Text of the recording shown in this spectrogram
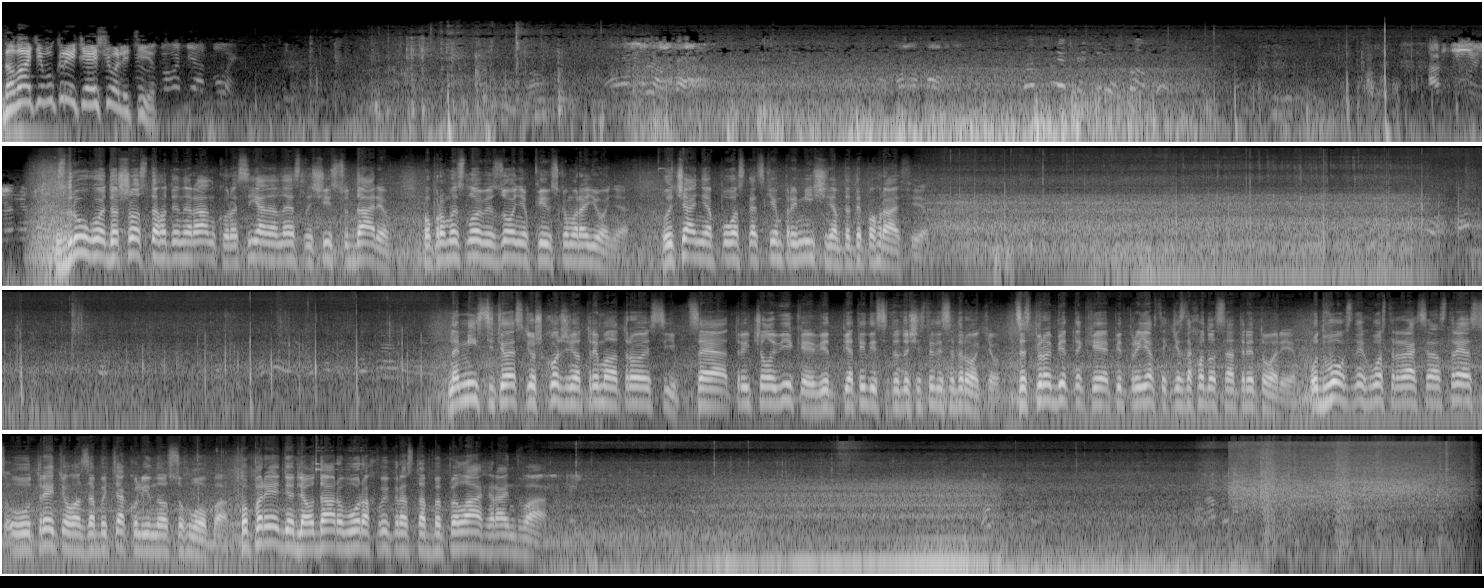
Давайте в укрытие еще летит. З 2 до 6 години ранку росіяни нанесли 6 ударів по промисловій зоні в Київському районі. Влучання по складським приміщенням та типографії. На місці тілесні ушкодження отримали троє осіб. Це три чоловіки від 50 до 60 років. Це співробітники підприємств, які знаходилися на території. У двох з них гостра реакція на стрес, у третього забиття колінного суглоба. Попередньо для удару ворог використав БПЛА Герань 2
